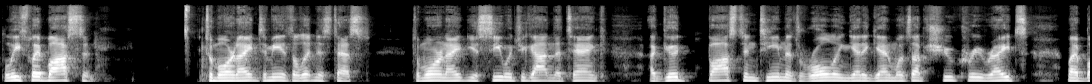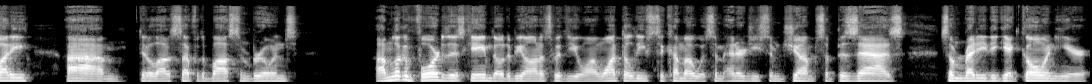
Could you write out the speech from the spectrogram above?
Police play Boston tomorrow night. To me, it's a litmus test Tomorrow night, you see what you got in the tank. A good Boston team that's rolling yet again. What's up, Shukri writes, my buddy. Um, did a lot of stuff with the Boston Bruins. I'm looking forward to this game, though, to be honest with you. I want the Leafs to come out with some energy, some jumps, some pizzazz, some ready to get going here.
